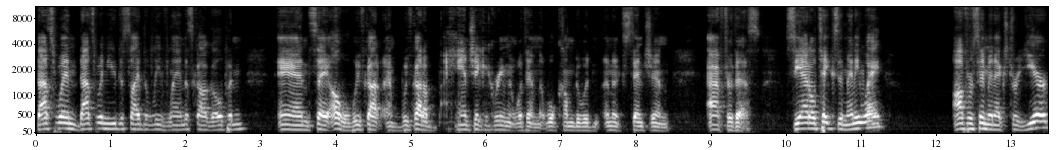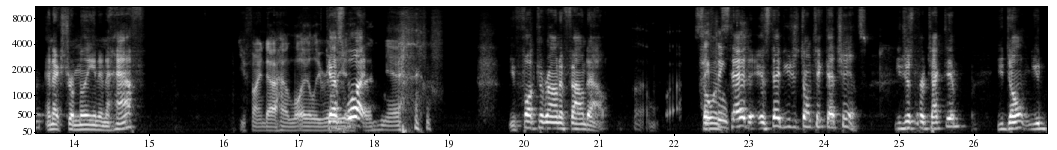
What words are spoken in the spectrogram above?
That's when that's when you decide to leave Landeskog open and say, "Oh, well, we've got um, we've got a handshake agreement with him that will come to an, an extension after this." Seattle takes him anyway, offers him an extra year, an extra million and a half. You find out how loyal he really Guess is. what? then. Yeah. You fucked around and found out. Um, So I think- instead, instead, you just don't take that chance. You just protect him. You don't. You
